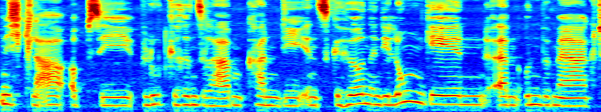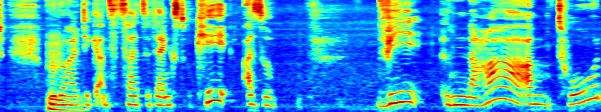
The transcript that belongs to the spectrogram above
nicht klar, ob sie Blutgerinnsel haben kann, die ins Gehirn, in die Lungen gehen, ähm, unbemerkt, wo mhm. du halt die ganze Zeit so denkst, okay, also wie nah am Tod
